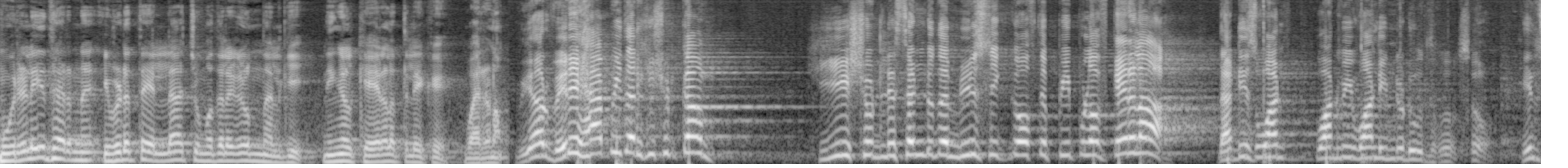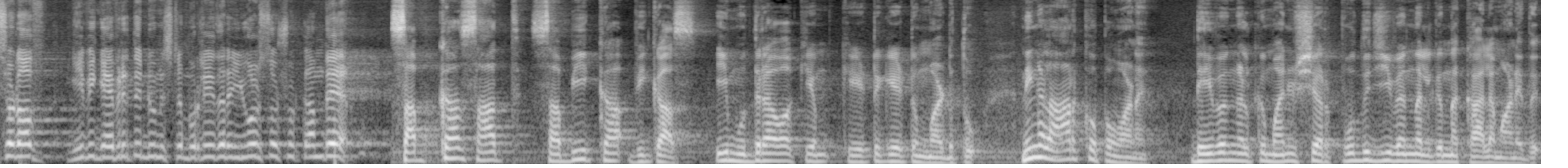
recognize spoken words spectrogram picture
മുരളീധരന് ഇവിടുത്തെ എല്ലാ ചുമതലകളും നൽകി നിങ്ങൾ കേരളത്തിലേക്ക് വരണം. We are very happy that he should come. He should listen to the music of the people of Kerala. That is what, what we want him to do. So, instead of giving everything to Mr. Muralidharan, you also should come there. സബ്കാ സാത്ത് സബീക വികാസ് ഈ മുദ്രാവാക്യം കേട്ട് കേട്ട് മടുത്തു നിങ്ങൾ ആർക്കൊപ്പമാണ് ദൈവങ്ങൾക്ക് മനുഷ്യർ പുതുജീവൻ നൽകുന്ന കാലമാണിത്.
